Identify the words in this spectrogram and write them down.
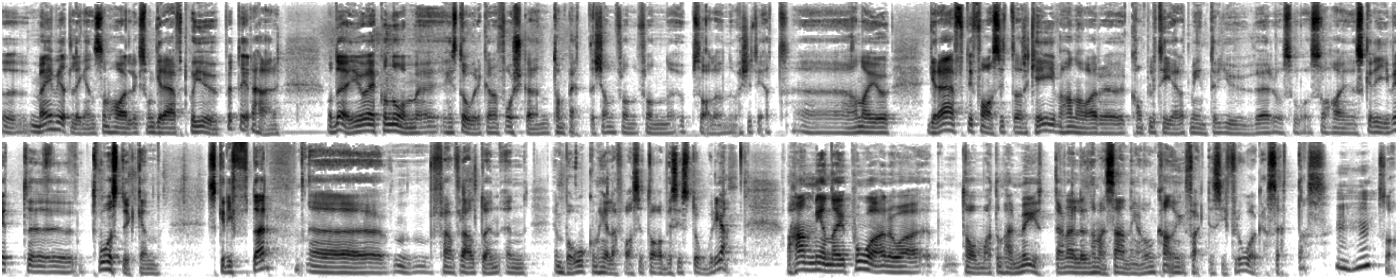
eh, mig vetligen, som har liksom grävt på djupet i det här. Och det är ju ekonomhistorikern och forskaren Tom Pettersson från, från Uppsala universitet. Eh, han har ju grävt i Facit arkiv, han har eh, kompletterat med intervjuer och så. Så har han skrivit eh, två stycken skrifter. Eh, framförallt då en, en, en, bok om hela Facit ABs historia. Och han menar ju på då, Tom att de här myterna eller de här sanningarna de kan ju faktiskt ifrågasättas. Mm -hmm. så.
